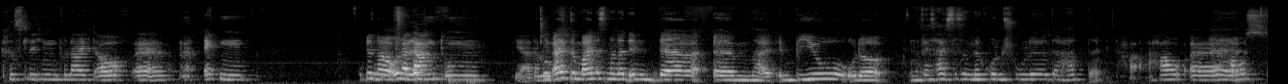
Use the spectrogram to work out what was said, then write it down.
christlichen vielleicht auch äh, Ecken genau, und- verlangt, um ja, damit Und allgemein ist man halt in der, ähm, halt im Bio oder, was heißt das in der Grundschule? Da hat ha äh, Äh, Haus,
